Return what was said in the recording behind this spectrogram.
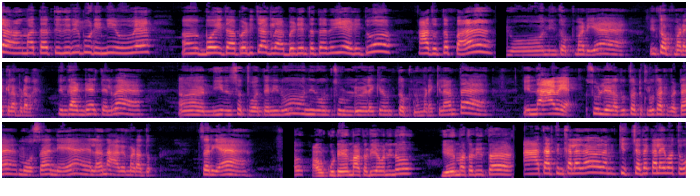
ಚೆನ್ನಾಗಿ ಮಾತಾಡ್ತಿದ್ದೀರಿ ಬಿಡಿ ನೀವೇ. ಬೈದ ಬೇಡಿ ಜಗಳ ಬೇಡಿ ಅಂತ ತಾನೇ ಹೇಳಿದ್ದು. ಅದು ತಪ್ಪ? ಅಯ್ಯೋ ನೀನು ತಪ್ಪು ಮಾಡಿಯಾ? ನೀನು ತಪ್ಪು ಮಾಡಕ್ಕಿಲ್ಲ ಬಿಡವ ನಿನ್ ಗಂಡ ಹೇಳ್ತಲ್ವಾ? ನೀನು ಸತ್ವ ಅಂತ ನೀನು ನೀನು ಒಂದು ಸುಳ್ಳು ಹೇಳಕ್ಕೆ ಒಂದು ತಪ್ಪು ಮಾಡಕ್ಕಿಲ್ಲ ಅಂತ. ಇನ್ನು ನಾವೇ ಸುಳ್ಳು ಹೇಳೋದು ತಟ್ಕಲು ತಟ್ಬೇಟ ಮೋಸ ನೇ ಎಲ್ಲ ನಾವೇ ಮಾಡೋದು. ಸರಿಯಾ? ಅವ್ಳ ಕುಟ ಏನು ಮಾತಾಡಿಯವ ನೀನು? ಏನು ಮಾತಾಡಿ ಅಂತ? ಮಾತಾಡ್ತೀನಿ ಕಲೆ ನನ್ ಕಿಚ್ಚದ ಕಲೆ ಇವತ್ತು.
